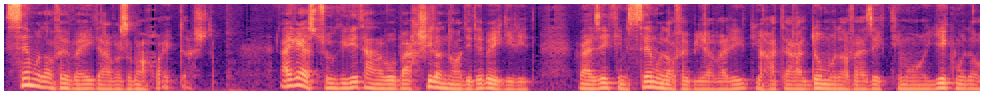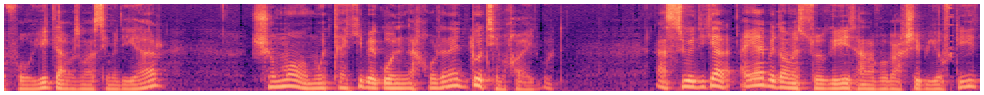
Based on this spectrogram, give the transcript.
سه مدافع و یک دروازه‌بان خواهید داشت. اگر سوگیری تنوع بخشی را نادیده بگیرید و از یک تیم سه مدافع بیاورید یا حداقل دو مدافع از یک تیم و یک مدافع و یک دروازه‌بان از تیم دیگر شما متکی به گل نخوردن دو تیم خواهید بود. از سوی دیگر اگر به دام سوگیری تنوع بخشی بیفتید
